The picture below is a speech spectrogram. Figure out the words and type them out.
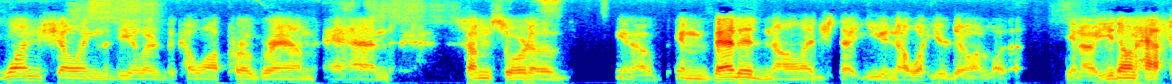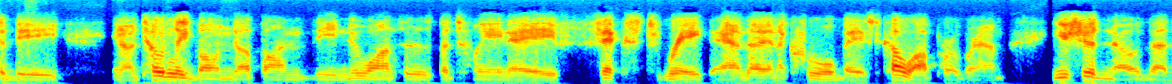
One, showing the dealer the co-op program and some sort of, you know, embedded knowledge that you know what you're doing with it. You know, you don't have to be, you know, totally boned up on the nuances between a fixed rate and an accrual-based co-op program. You should know that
